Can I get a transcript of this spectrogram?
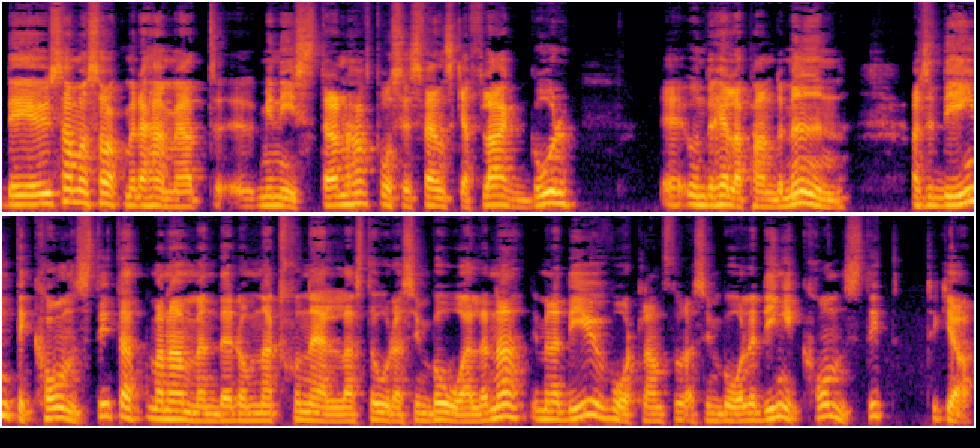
det är ju samma sak med det här med att ministrarna har haft på sig svenska flaggor eh, under hela pandemin. Alltså det är inte konstigt att man använder de nationella stora symbolerna. Jag menar, det är ju vårt lands stora symboler. Det är inget konstigt, tycker jag.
